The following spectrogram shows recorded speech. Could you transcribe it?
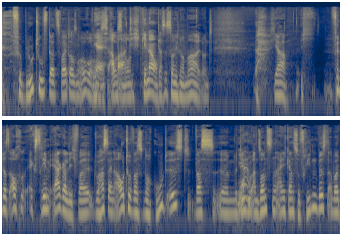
für Bluetooth da 2000 Euro Ja, ist abartig, genau. Das ist doch nicht normal und ja, ich, finde das auch extrem ärgerlich, weil du hast ein Auto, was noch gut ist, was äh, mit ja. dem du ansonsten eigentlich ganz zufrieden bist, aber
